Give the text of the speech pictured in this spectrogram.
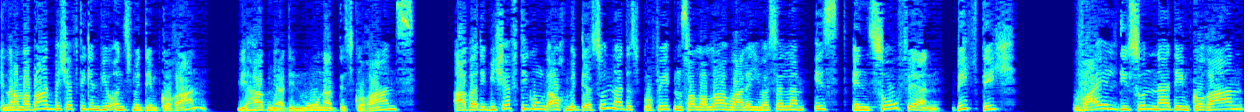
In Ramadan beschäftigen wir uns mit dem Koran. Wir haben ja den Monat des Korans. Aber die Beschäftigung auch mit der Sunna des Propheten sallallahu alaihi wasallam ist insofern wichtig, weil die Sunna dem Koran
